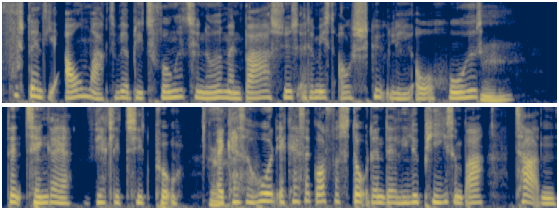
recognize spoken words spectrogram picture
fuldstændig afmagt ved at blive tvunget til noget, man bare synes er det mest afskyelige overhovedet. Mm. Den tænker jeg virkelig tit på. Ja. Jeg, kan så hurtigt, jeg kan så godt forstå den der lille pige, som bare tager den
